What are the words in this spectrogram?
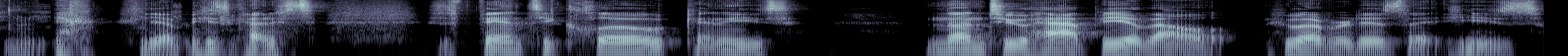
yep. He's got his his fancy cloak and he's none too happy about whoever it is that he's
